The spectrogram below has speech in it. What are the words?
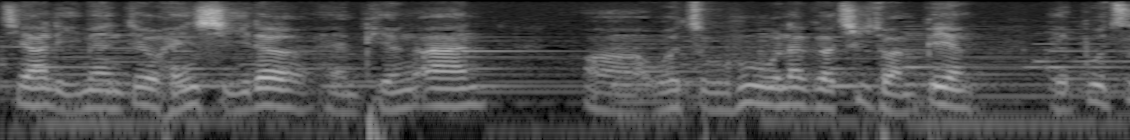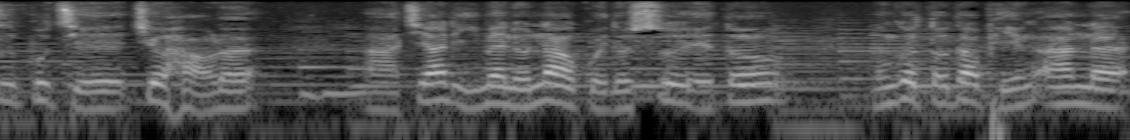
家里面就很喜乐，很平安，啊，我祖父那个气喘病也不知不觉就好了，啊，家里面的闹鬼的事也都能够得到平安了，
